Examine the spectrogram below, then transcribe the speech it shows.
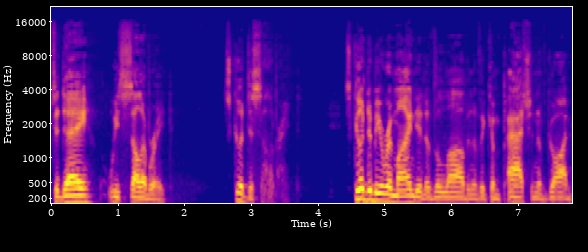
Today, we celebrate. It's good to celebrate. It's good to be reminded of the love and of the compassion of God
